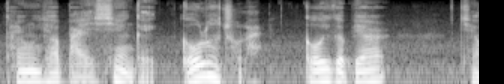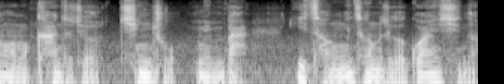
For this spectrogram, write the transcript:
他用一条白线给勾勒出来，勾一个边儿，这样我们看着就清楚明白，一层一层的这个关系呢，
